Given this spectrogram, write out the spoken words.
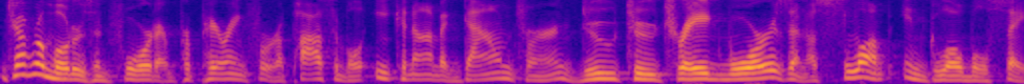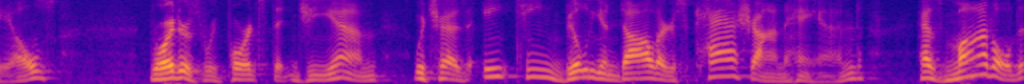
General Motors and Ford are preparing for a possible economic downturn due to trade wars and a slump in global sales. Reuters reports that GM, which has $18 billion cash on hand, has modeled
